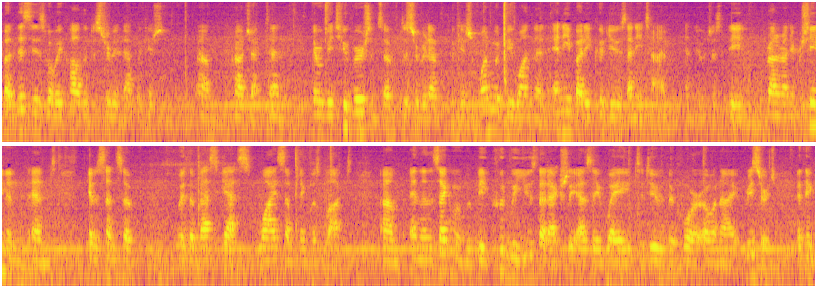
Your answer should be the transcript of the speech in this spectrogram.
But this is what we call the distributed application project, and there would be two versions of distributed application. One would be one that anybody could use anytime, and it would just be run it on your machine and, and get a sense of, with a best guess, why something was blocked. Um, and then the second one would be, could we use that actually as a way to do the core ONI research? I think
